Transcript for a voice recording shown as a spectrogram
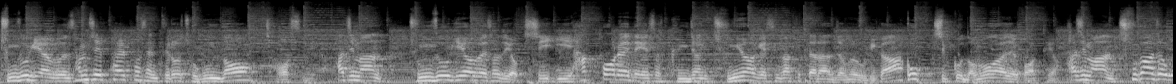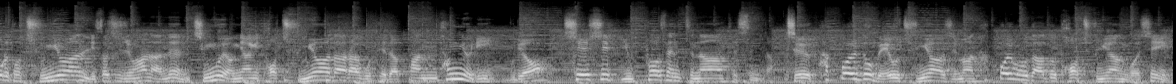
중소기업은 38%로 조금 더 적었습니다. 하지만 중소기업에서도 역시 이 학벌에 대해서 굉장히 중요하게 생각했다는 점을 우리가 꼭 짚고 넘어가야 될 것 같아요. 하지만 추가적으로 더 중요한 리서치 중 하나는 직무 역량이 더 중요하다라고 대답한 확률이 무려 76%나 됐습니다. 즉 학벌도 매우 중요하지만 학벌보다도 더 중요한 것이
